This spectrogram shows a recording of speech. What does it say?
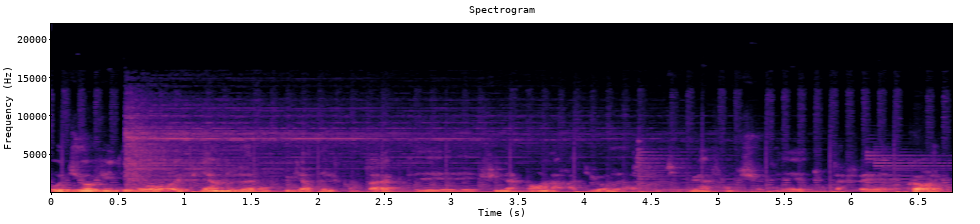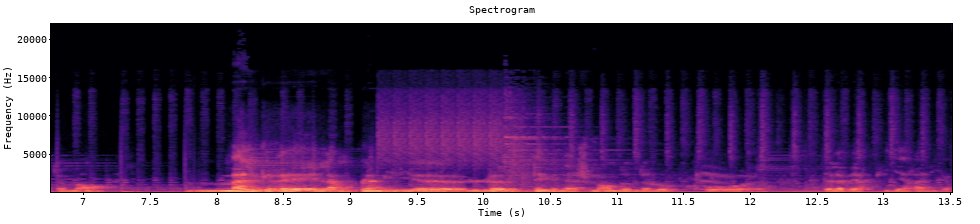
audio-vidéo, eh bien, nous avons pu garder le contact et finalement la radio a continué à fonctionner tout à fait correctement, malgré, là en plein milieu, le déménagement de nos locaux. De la Verpillière à Lyon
